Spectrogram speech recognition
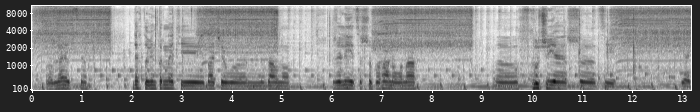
справляється. Дехто в інтернеті бачив е, недавно, жаліється, що погано вона е, вкручує е, ці як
